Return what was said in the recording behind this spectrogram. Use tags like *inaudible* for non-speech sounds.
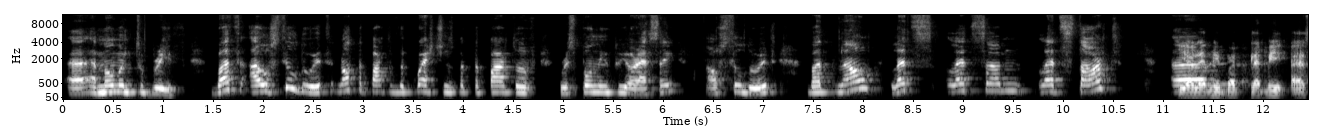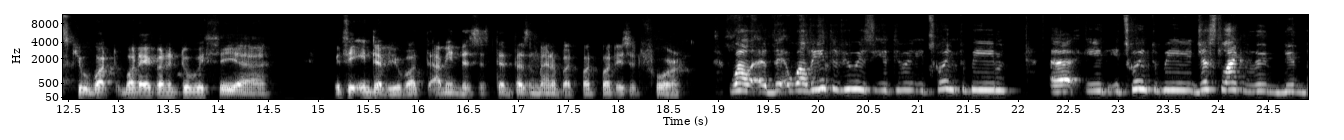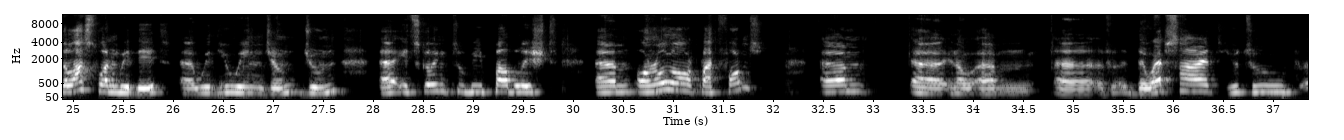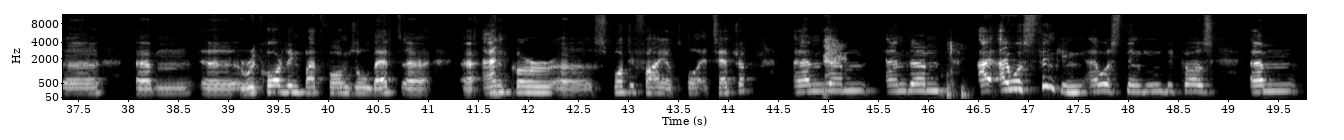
uh, a moment to breathe. But I will still do it, not the part of the questions, but the part of responding to your essay. I'll still do it. But now let's let's um let's start. yeah, let me Um, but let me ask you what what are you gonna do with the uh with the interview? What I mean this is that doesn't matter, but what what is it for? Well, uh, the, well, the interview is it, it's going to be uh, it, it's going to be just like the, the, the last one we did uh, with you in June. June, uh, it's going to be published um, on all our platforms. Um, uh, you know, um, uh, the website, YouTube, uh, um, recording platforms, all that, Anchor, Spotify, etc. And um, and um, I, I was thinking, I was thinking because um,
